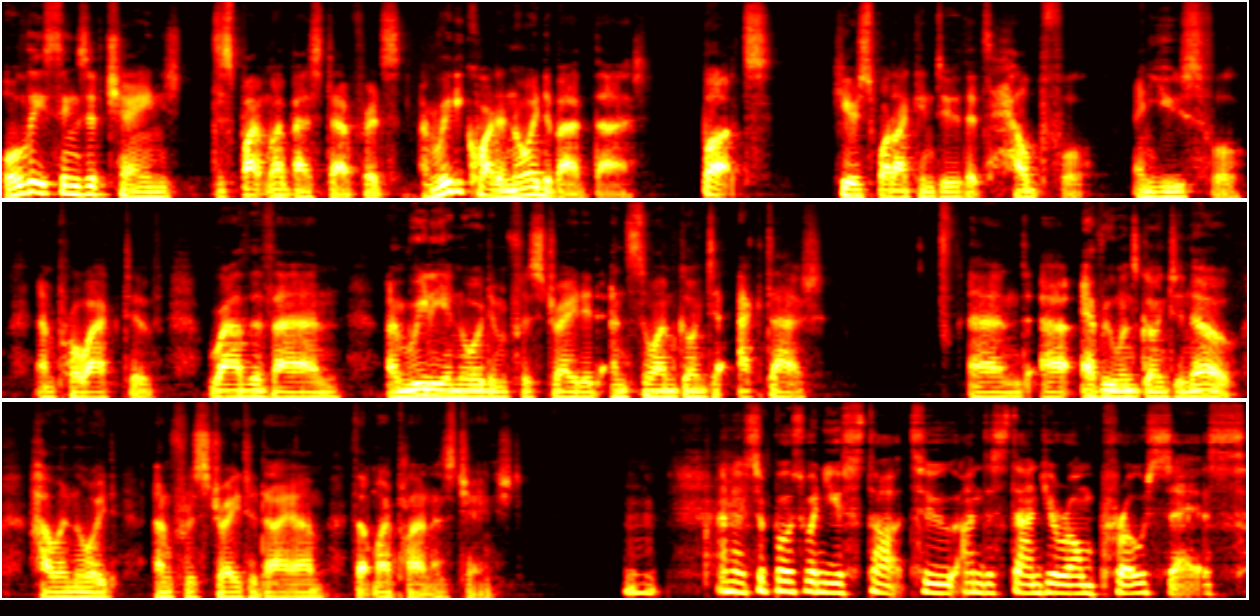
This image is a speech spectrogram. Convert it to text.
all these things have changed despite my best efforts. I'm really quite annoyed about that. But here's what I can do that's helpful and useful and proactive rather than I'm really annoyed and frustrated. And so I'm going to act out and uh, everyone's going to know how annoyed and frustrated I am that my plan has changed. Mm-hmm. And I suppose when you start to understand your own process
